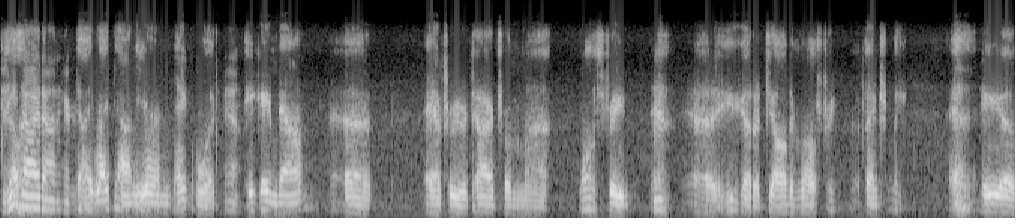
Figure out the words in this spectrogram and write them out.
Did he Yeah. die down here? died right down here in Englewood. Yeah. He came down uh, after he retired from uh, Wall Street. Uh, he got a job in Wall Street eventually. And he uh,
